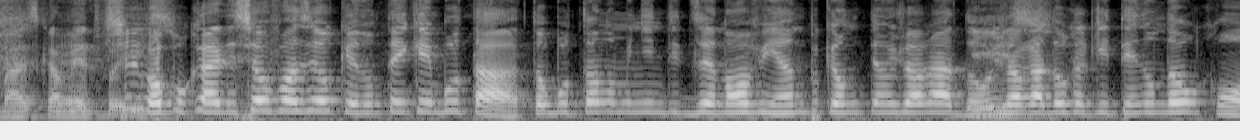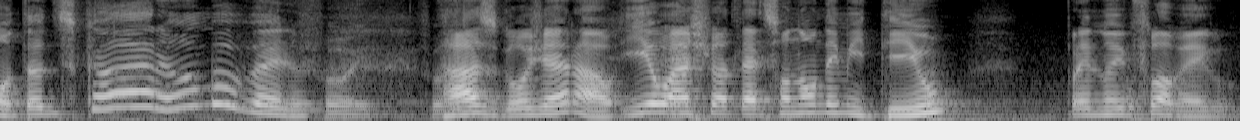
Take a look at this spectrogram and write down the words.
Basicamente foi Chegou isso. pro cara e disse: eu fazer o quê? Não tem quem botar. Tô botando um menino de 19 anos porque eu não tenho um jogador. Isso. O jogador que aqui tem não deu conta. Eu disse: caramba, velho. Foi. foi. Rasgou geral. E eu é. acho que o Atlético só não demitiu pra ele não ir pro Flamengo.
